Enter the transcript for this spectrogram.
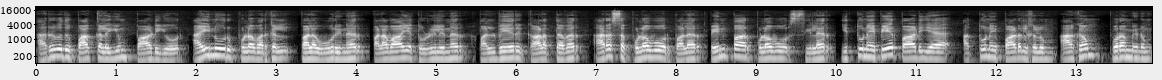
அறுபது பாக்களையும் பாடியோர் ஐநூறு புலவர்கள் பல ஊரினர் பலவாய தொழிலினர் பல்வேறு காலத்தவர் அரச புலவோர் பலர் பெண்பார் புலவோர் சிலர் இத்துணை பேர் பாடிய அத்துணை பாடல்களும் அகம் புறம் எனும்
